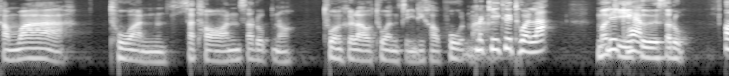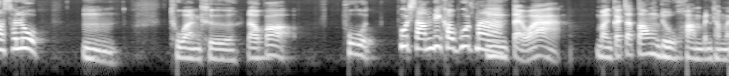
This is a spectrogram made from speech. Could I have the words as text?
คำว่า ทวนสะท้อนสรุปเนาะทวนคือเราทวนสิ่งที่เขาพูดมา เมื่อกี้คือทวนละ เมื่อกี้ recap คือสรุปอ๋อสรุป อืม ทวนคือเราก็พูดพูดซ้ำที่เขาพูดมาอืมแต่ว่ามันก็จะต้องดูความเป็นธรรม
